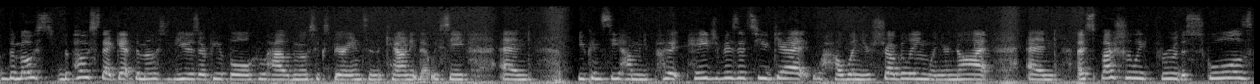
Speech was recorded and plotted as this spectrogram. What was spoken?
the most the posts that get the most views are people who have the most experience in the county that we see. And you can see how many page visits you get how when you're struggling when you're not. And especially through the schools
